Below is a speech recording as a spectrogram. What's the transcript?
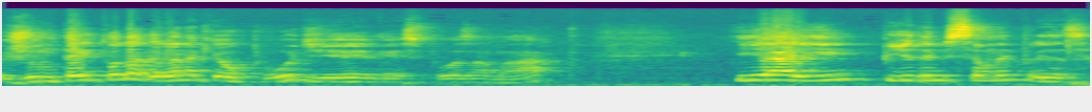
juntei toda a grana que eu pude, eu e minha esposa Marta, e aí pedi demissão da empresa.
